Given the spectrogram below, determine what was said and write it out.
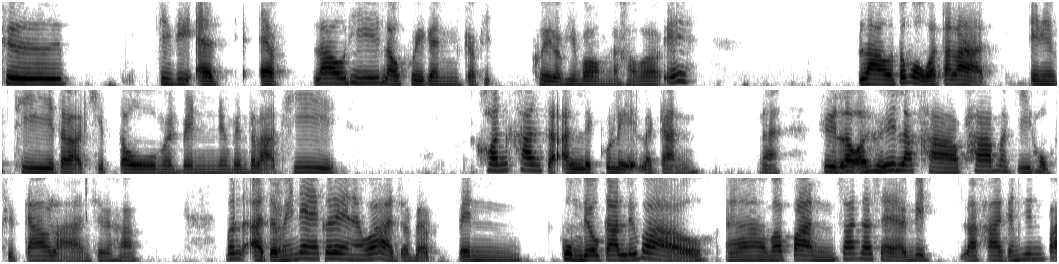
คือจริงๆแอบแอบเล่าที่เราคุยกันกับพี่คุยกับพี่บอมนะคะว่า เอ๊ะเราต้องบอกว่าตลาด NFT ตลาดคริปโตมันเป็นยังเป็นตลาดที่ ค่อนข้างจะ unregulate ละกันนะคือเราเฮ้ยราคาภาพเมื่อกี้หกสิบเก้าล้านใช่ไหมคะมันอาจจะไม่แน่ก็ได้นะว่าอาจจะแบบเป็นกลุ่มเดียวกันหรือเปล่าอ่ามาปั่นสร้างกระแสบิดราคากันขึ้นไป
